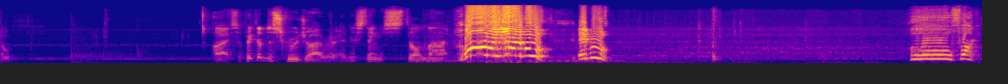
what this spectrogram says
Nope. Alright, so I picked up the screwdriver, and this thing is still not... Oh my god, it moved! It moved! Oh, fuck!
